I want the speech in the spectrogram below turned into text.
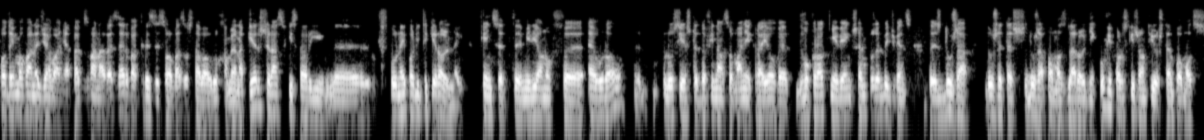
podejmowane działania. Tak zwana rezerwa kryzysowa została uruchomiona pierwszy raz w historii wspólnej polityki rolnej. 500 milionów euro, plus jeszcze dofinansowanie krajowe dwukrotnie większe może być, więc to jest duża, duży też, duża pomoc dla rolników i polski rząd już tę pomoc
